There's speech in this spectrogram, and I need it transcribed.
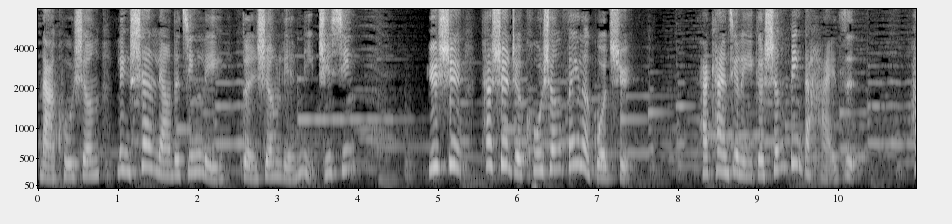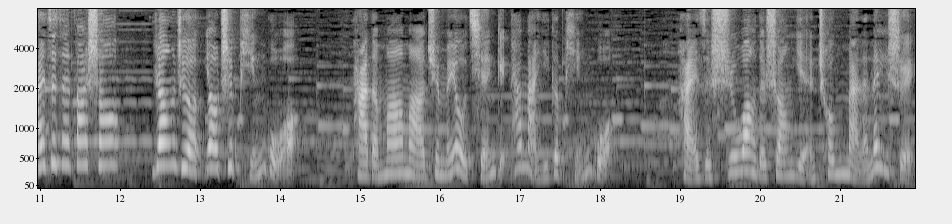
那哭声令善良的精灵顿生怜悯之心。于是他顺着哭声飞了过去，他看见了一个生病的孩子，孩子在发烧，嚷着要吃苹果，他的妈妈却没有钱给他买一个苹果，孩子失望的双眼充满了泪水，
